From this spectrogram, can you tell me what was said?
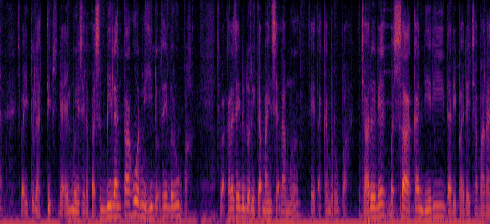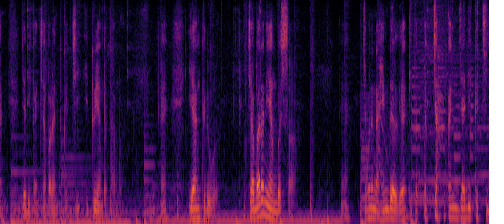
Sebab itulah tips dan ilmu yang saya dapat 9 tahun ni hidup saya berubah. Sebab kalau saya duduk dekat mindset lama, saya tak akan berubah. Cara dia besarkan diri daripada cabaran. Jadikan cabaran tu kecil. Itu yang pertama. Eh? Yang kedua, cabaran yang besar. Macam mana nak handle dia? Kita pecahkan jadi kecil,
